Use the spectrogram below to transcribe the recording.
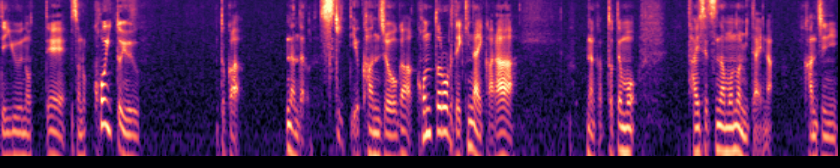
ていうのってその恋というとかなんだろう好きっていう感情がコントロールできないからなんかとても大切なものみたいな感じに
